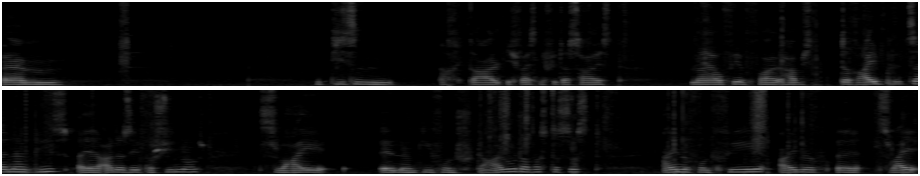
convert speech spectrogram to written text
ähm, mit diesen Ach egal, ich weiß nicht, wie das heißt. Naja, auf jeden Fall habe ich drei Blitzenergies. Äh, alle sehen verschieden aus. Zwei Energie von Stahl oder was das ist. Eine von Fee, eine, äh, zwei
